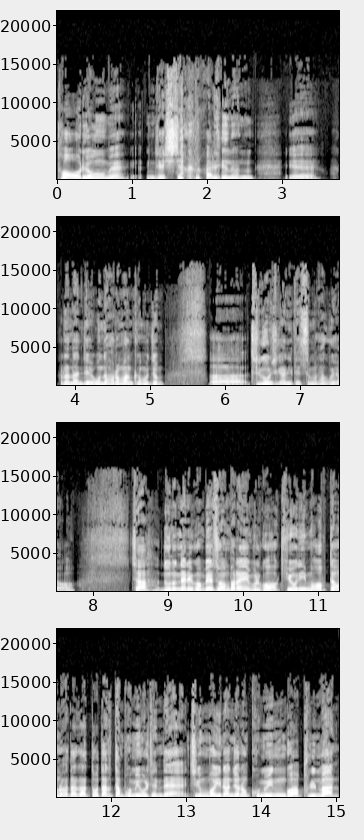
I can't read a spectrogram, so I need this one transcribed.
더 어려움의 이제 시작을 알리는 예. 그러나 이제 오늘 하루만큼은 좀 어, 즐거운 시간이 됐으면 하고요. 자, 눈은 내리고 매서운 바람이 불고 기온이 뭐 업다운을 하다가 또 따뜻한 봄이 올 텐데 지금 뭐 이런저런 고민과 불만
